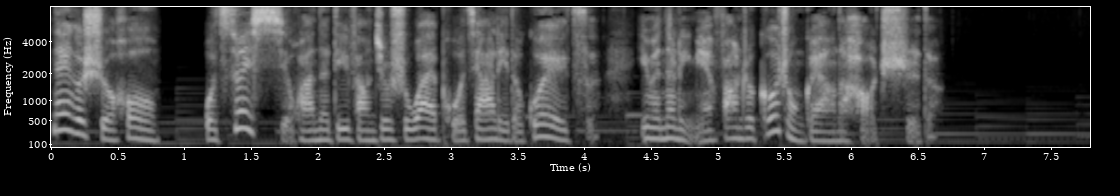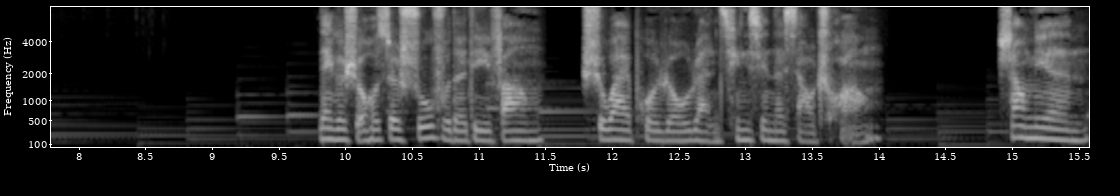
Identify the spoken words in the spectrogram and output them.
那个时候，我最喜欢的地方就是外婆家里的柜子，因为那里面放着各种各样的好吃的。那个时候最舒服的地方是外婆柔软清新的小床，上面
